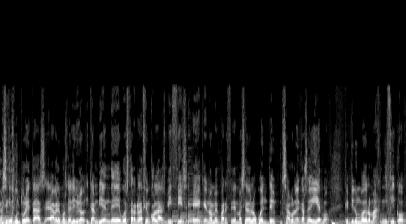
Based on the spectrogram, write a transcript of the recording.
Así que culturetas, hablemos del libro y también de vuestra relación con las bicis, eh, que no me parece demasiado elocuente, salvo en el caso de Guillermo, que tiene un modelo magnífico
